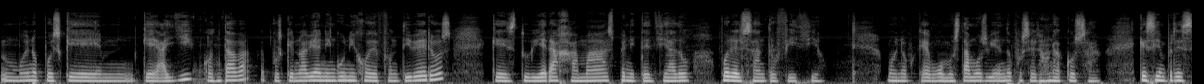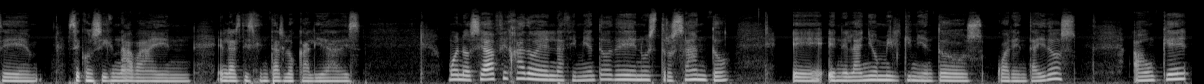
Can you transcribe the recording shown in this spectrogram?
bueno pues que, que, allí contaba pues que no había ningún hijo de Fontiveros que estuviera jamás penitenciado por el Santo Oficio bueno, porque como estamos viendo, pues era una cosa que siempre se, se consignaba en, en las distintas localidades. Bueno, se ha fijado el nacimiento de nuestro santo eh, en el año 1542, aunque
